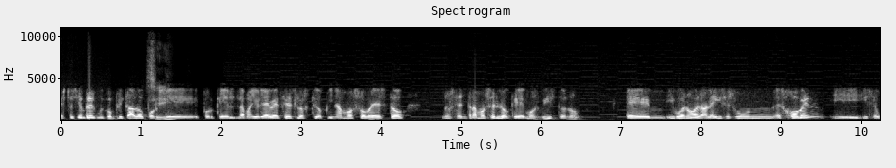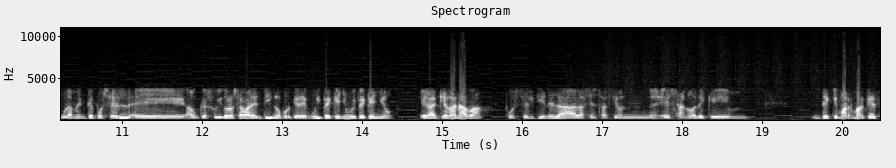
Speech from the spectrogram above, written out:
esto siempre es muy complicado porque, porque la mayoría de veces los que opinamos sobre esto nos centramos en lo que hemos visto, ¿no? Eh, y bueno, Alex es un es joven y, y seguramente pues él, eh, aunque su ídolo sea Valentino, porque de muy pequeño, muy pequeño era el que ganaba, pues él tiene la, la sensación esa, ¿no? De que de que Marc Márquez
